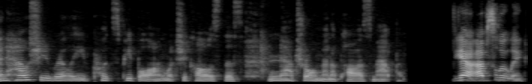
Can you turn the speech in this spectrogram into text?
and how she really puts people on what she calls this natural menopause map. Yeah, absolutely.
